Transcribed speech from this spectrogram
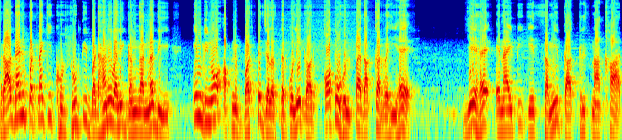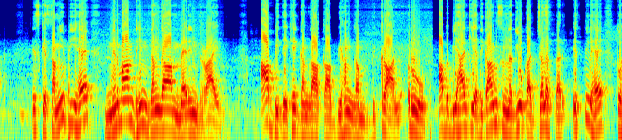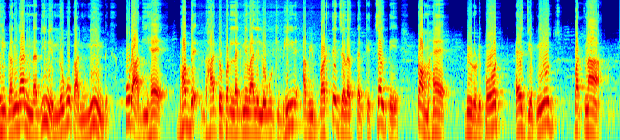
राजधानी पटना की खूबसूरती बढ़ाने वाली गंगा नदी इन दिनों अपने बढ़ते जलस्तर को लेकर कौतूहल पैदा कर रही है। ये है एनआईटी के समीप का कृष्णा घाट। इसके समीप ही है निर्माणाधीन गंगा मैरिन ड्राइव। आप भी देखें गंगा का विहंगम विकराल रूप। अब बिहार की अधिकांश नदियों का जलस्तर स्थिर है तो ही गंगा नदी ने लोगों का नींद उड़ा दी है। भव्य घाटों पर लगने वाले लोगों की भीड़ अभी बढ़ते जलस्तर के चलते कम है। Bureau report, SDF news, Patna.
